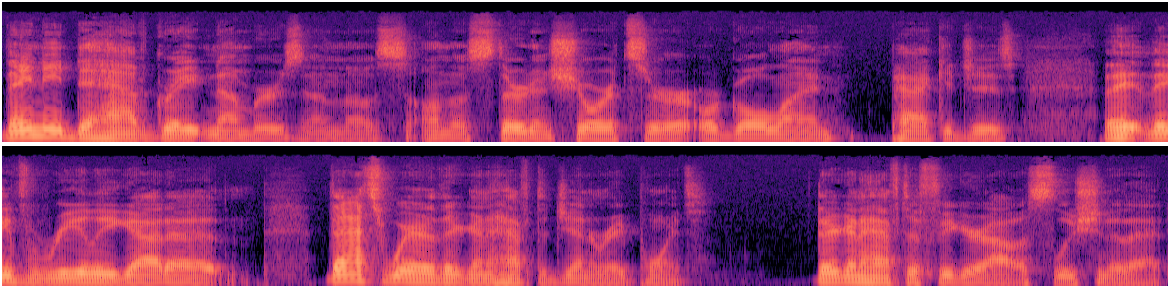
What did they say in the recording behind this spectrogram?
they need to have great numbers on those on those third and shorts or, or goal line packages. They they've really got to. That's where they're going to have to generate points. They're going to have to figure out a solution to that.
